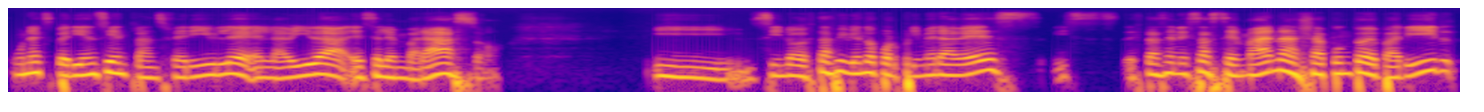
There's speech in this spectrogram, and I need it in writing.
una experiencia intransferible en la vida, es el embarazo. Y si lo estás viviendo por primera vez y estás en esa semana ya a punto de parir,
